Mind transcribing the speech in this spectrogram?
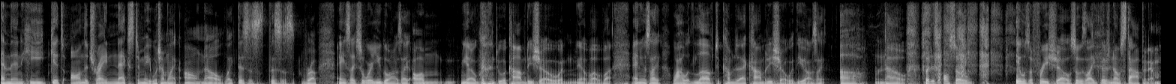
And then he gets on the train next to me which I'm like oh no like this is this is rough. And he's like so where are you going? I was like oh I'm you know gonna do a comedy show and you know blah blah blah. And he was like well I would love to come to that comedy show with you. I was like oh no. But it's also it was a free show so it was like there's no stopping him.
